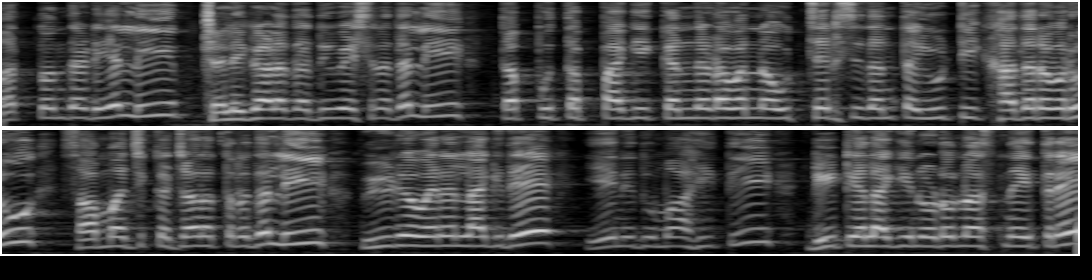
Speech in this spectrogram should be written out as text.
ಮತ್ತೊಂದೆಡೆಯಲ್ಲಿ ಚಳಿಗಾಲದ ಅಧಿವೇಶನದಲ್ಲಿ ತಪ್ಪು ತಪ್ಪಾಗಿ ಕನ್ನಡವನ್ನು ಉಚ್ಚರಿಸಿದಂತ ಯುಟಿ ಖಾದರ್ ಅವರು ಸಾಮಾಜಿಕ ಜಾಲತಾಣದಲ್ಲಿ ವಿಡಿಯೋ ವೈರಲ್ ಆಗಿದೆ. ಏನಿದು ಮಾಹಿತಿ? ಡೀಟೇಲ್ ಆಗಿ ನೋಡೋಣ ಸ್ನೇಹಿತರೆ.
